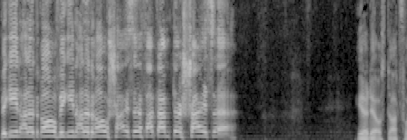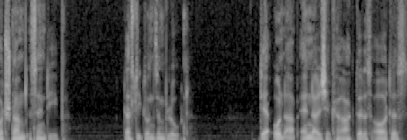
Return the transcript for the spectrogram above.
Wir gehen alle drauf, wir gehen alle drauf. Scheiße, verdammte Scheiße. Jeder, der aus Dartford stammt, ist ein Dieb. Das liegt uns im Blut. Der unabänderliche Charakter des Ortes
